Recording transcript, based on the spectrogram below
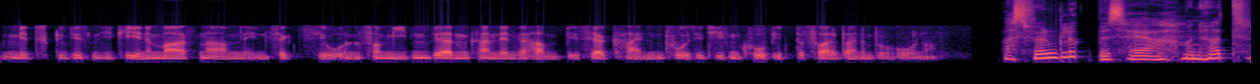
mit gewissen Hygienemaßnahmen eine Infektion vermieden werden kann, denn wir haben bisher keinen positiven Covid-Befall bei einem Bewohner. Was für ein Glück bisher. Man hört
